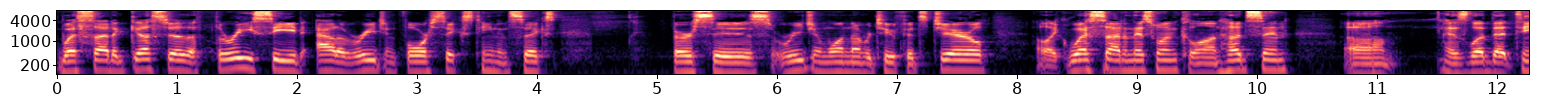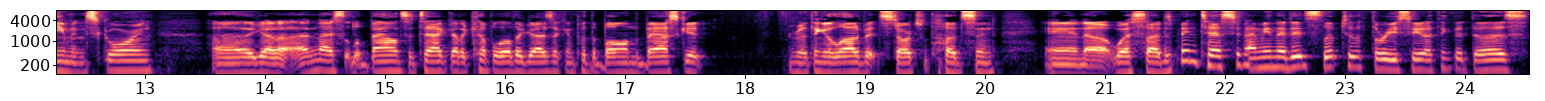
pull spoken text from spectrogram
West Side Augusta, the three seed out of Region 4, 16 and 6, versus Region 1, number 2, Fitzgerald. I like West Side in this one. Kalon Hudson um, has led that team in scoring. Uh, they got a, a, nice little balance attack, got a couple other guys that can put the ball in the basket. I think a lot of it starts with Hudson and uh, West Side has been tested. I mean, they did slip to the three seed. I think that does,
